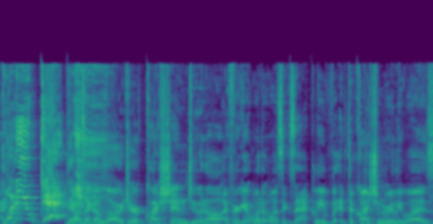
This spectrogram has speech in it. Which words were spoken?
I What do you get? There was like a larger question to it all. I forget what it was exactly, but the question really was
